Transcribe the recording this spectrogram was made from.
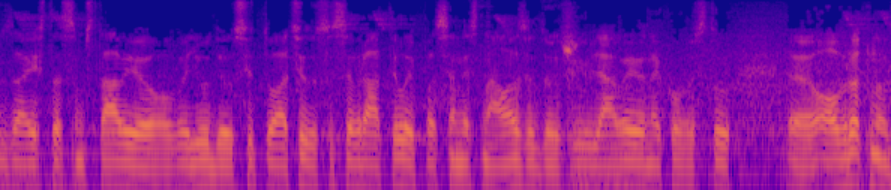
zaista sam stavio ove ljude u situaciju da su se vratili pa se ne snalaze, da oživljavaju neku vrstu obratnog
